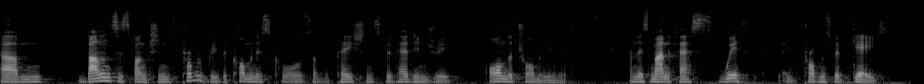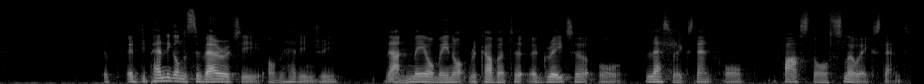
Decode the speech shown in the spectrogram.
Um, balance dysfunction is probably the commonest cause of the patients with head injury on the trauma unit. And this manifests with uh, problems with gait. Uh, depending on the severity of the head injury, that mm. may or may not recover to a greater or lesser extent or faster or slower extent.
